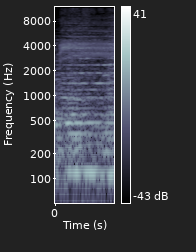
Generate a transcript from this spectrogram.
baby.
